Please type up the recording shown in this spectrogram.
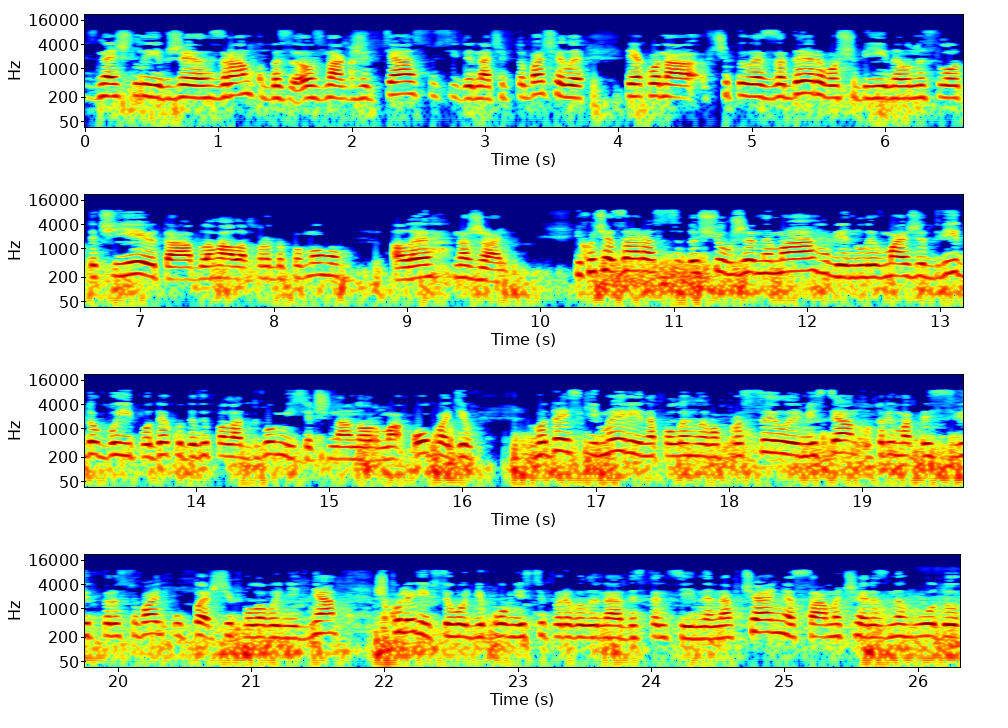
Знайшли вже зранку без ознак життя. Сусіди, начебто, бачили, як вона вчепилась за дерево, щоб її не унесло течією та благала про допомогу. Але на жаль. І хоча зараз дощу вже нема, він лив майже дві доби і подекуди випала двомісячна норма опадів. В Одеській мерії наполегливо просили містян утриматись від пересувань у першій половині дня. Школярів сьогодні повністю перевели на дистанційне навчання саме через негоду.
